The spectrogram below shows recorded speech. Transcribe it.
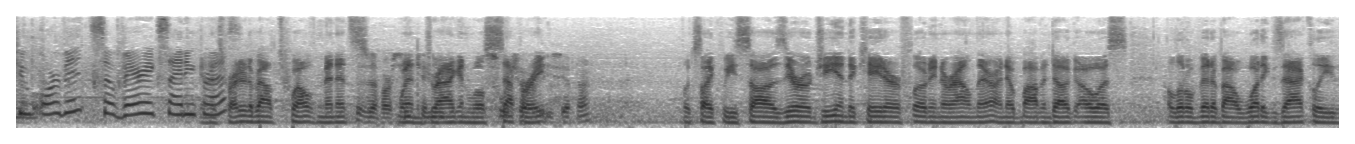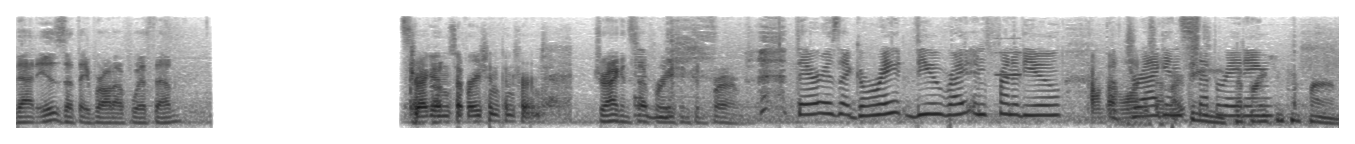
to orbit, so very exciting for And us. it's right at about 12 minutes when Dragon will switch over to separate. Looks like we saw a zero G indicator floating around there. I know Bob and Doug owe us a little bit about what exactly that is that they brought up with them. Dragon separation confirmed. Dragon separation confirmed. There is a great view right in front of you Countdown of one, dragons separating. Separation confirmed.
